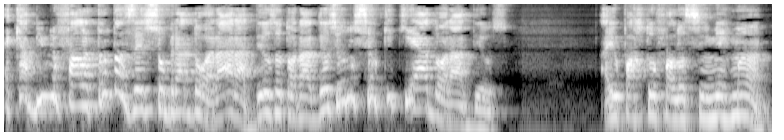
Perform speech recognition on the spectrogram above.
É que a Bíblia fala tantas vezes sobre adorar a Deus, adorar a Deus, eu não sei o que, que é adorar a Deus. Aí o pastor falou assim: Minha irmã,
